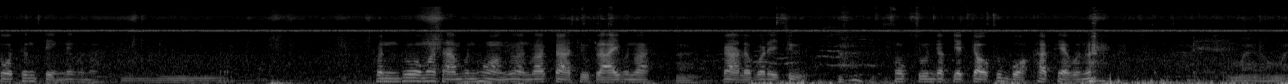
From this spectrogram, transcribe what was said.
ตัวเครื่องเต็งได้เพิ่นว่าอืมเพิ่นโทรมาถามเพิ่นห้องอยู่หั่นว่ากล้าถือกลายเพิ่นว่าอ่ากล้าแล้วบ่ได้ซื้อหกศูนย์กับเจ็ดเก้าคือบวกคักแท้เพิ่นว่าเอาไม่เอาไม่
